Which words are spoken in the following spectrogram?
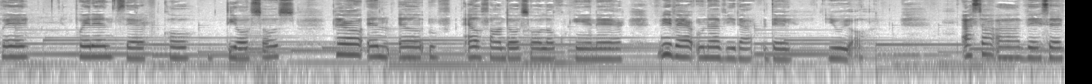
pueden ser codiosos, pero en el, fondo solo quieren vivir una vida de yuyo. Hasta a veces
